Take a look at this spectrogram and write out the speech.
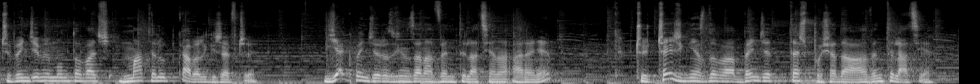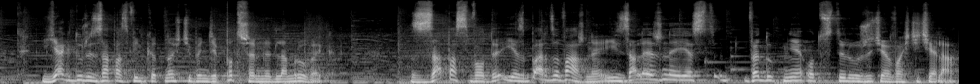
czy będziemy montować matę lub kabel grzewczy, jak będzie rozwiązana wentylacja na arenie, czy część gniazdowa będzie też posiadała wentylację, jak duży zapas wilgotności będzie potrzebny dla mrówek, Zapas wody jest bardzo ważny i zależny jest według mnie od stylu życia właściciela,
